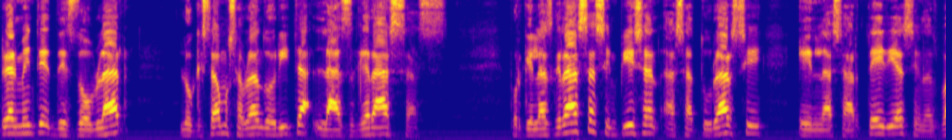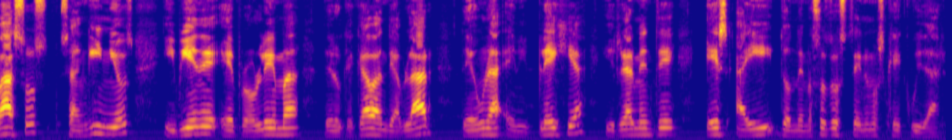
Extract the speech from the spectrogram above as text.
realmente desdoblar lo que estamos hablando ahorita, las grasas. Porque las grasas empiezan a saturarse en las arterias, en los vasos sanguíneos y viene el problema de lo que acaban de hablar, de una hemiplegia y realmente es ahí donde nosotros tenemos que cuidar.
